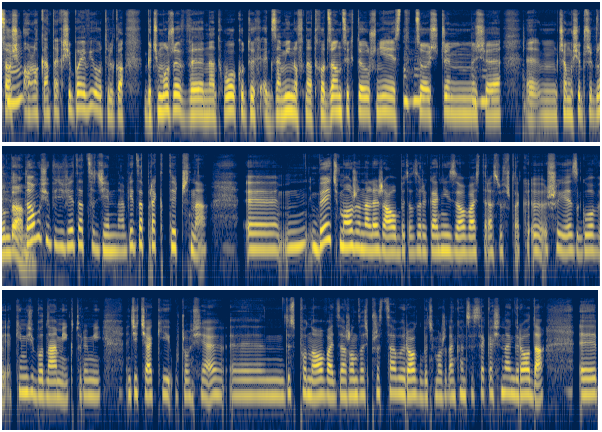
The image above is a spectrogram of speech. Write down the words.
Coś mhm. o lokatach się pojawiło, tylko być może w natłoku tych egzaminów nadchodzących to już nie jest mhm. coś, czym mhm. się, czemu się przyglądamy. To musi być wiedza codzienna, wiedza praktyczna. Być może należałoby to zorganizować, teraz już tak y, szyję z głowy, jakimiś bonami, którymi dzieciaki uczą się dysponować, zarządzać przez cały rok, być może może na końcu jest jakaś nagroda. Y,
